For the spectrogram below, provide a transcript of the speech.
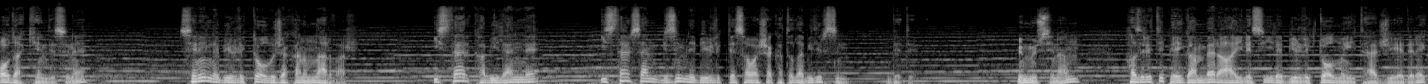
O da kendisine, seninle birlikte olacak hanımlar var. İster kabilenle, istersen bizimle birlikte savaşa katılabilirsin, dedi. Ümmü Sinan, Hazreti Peygamber ailesiyle birlikte olmayı tercih ederek,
